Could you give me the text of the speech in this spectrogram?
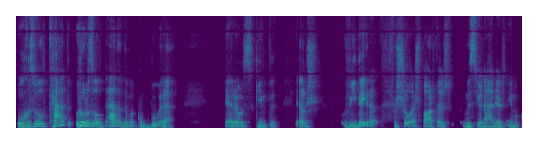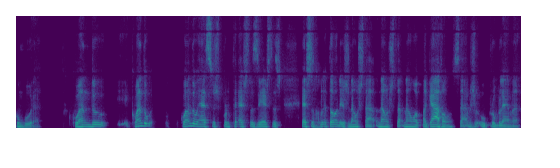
o resultado, o resultado de Macumbura era o seguinte: eles, Videira fechou as portas missionárias em Macumbura. Quando, quando, quando esses protestos e estes, estes relatórios não, está, não, está, não apagavam, sabes, o problema,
